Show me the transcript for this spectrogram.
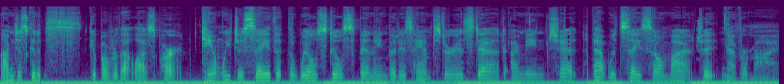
I'm just gonna skip over that last part. Can't we just say that the wheel's still spinning but his hamster is dead? I mean, shit, that would say so much. It, never mind.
